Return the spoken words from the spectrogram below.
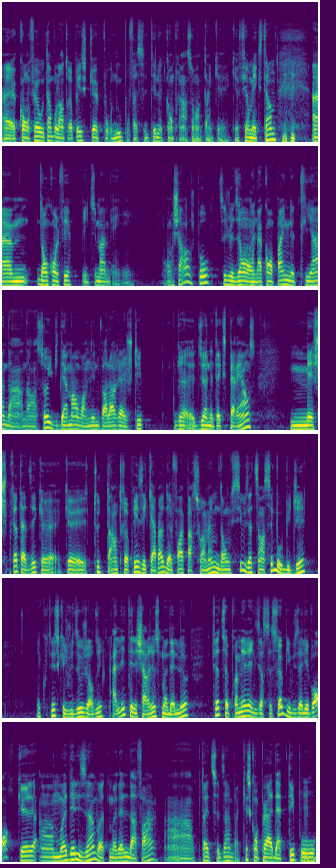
euh, qu'on fait autant pour l'entreprise que pour nous, pour faciliter notre compréhension en tant que, firme externe. Mm-hmm. donc, on le fait. Effectivement, ben, on charge pour. Je veux dire, on accompagne notre client dans, dans, ça. Évidemment, on va amener une valeur ajoutée due à notre expérience. Mais je suis prêt à dire que, toute entreprise est capable de le faire par soi-même. Donc, si vous êtes sensible au budget, écoutez ce que je vous dis aujourd'hui. Allez télécharger ce modèle-là, faites ce premier exercice-là, puis vous allez voir qu'en modélisant votre modèle d'affaires, en peut-être se disant ben, qu'est-ce qu'on peut adapter pour mhm.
